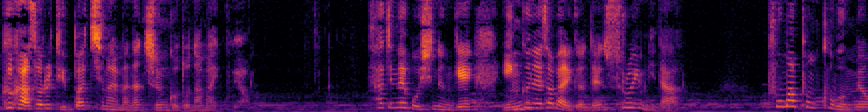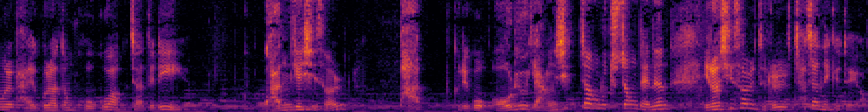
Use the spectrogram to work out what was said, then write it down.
그 가설을 뒷받침할 만한 증거도 남아있고요. 사진을 보시는 게 인근에서 발견된 수로입니다. 푸마풍쿠 문명을 발굴하던 고고학자들이 관계시설, 밭, 그리고 어류 양식장으로 추정되는 이런 시설들을 찾아내게 돼요.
